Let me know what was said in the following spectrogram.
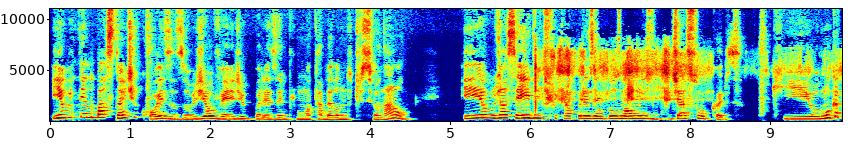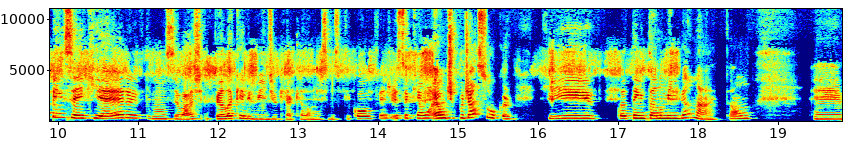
E eu entendo bastante coisas. Hoje eu vejo, por exemplo, uma tabela nutricional e eu já sei identificar, por exemplo, os nomes de açúcares, que eu nunca pensei que era. Nossa, eu acho, pelo aquele vídeo que aquela moça me explicou, eu vejo isso aqui é um, é um tipo de açúcar que está tentando me enganar. Então, é,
